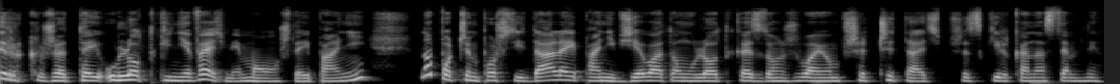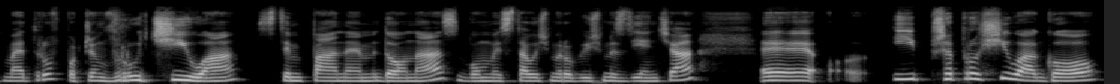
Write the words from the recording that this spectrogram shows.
cyrk, że tej ulotki nie weźmie mąż tej pani. No po czym poszli dalej, pani wzięła tą ulotkę, zdążyła ją przeczytać przez kilka następnych metrów, po czym wróciła z tym panem do nas, bo my stałyśmy, robiliśmy zdjęcia e, i przeprosiła go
